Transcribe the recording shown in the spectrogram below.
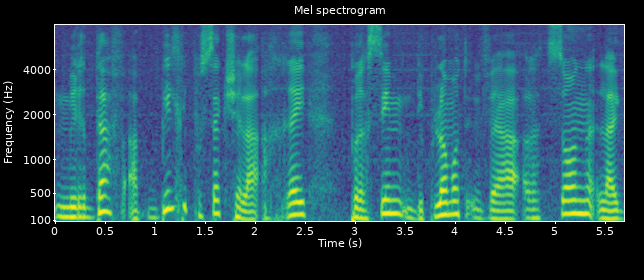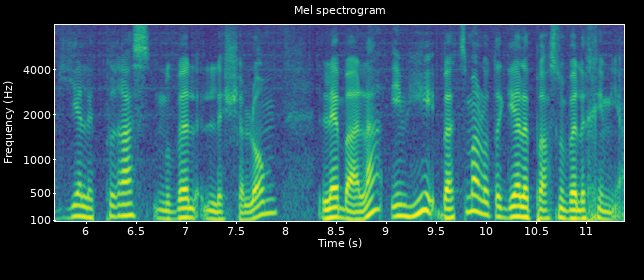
המרדף הבלתי פוסק שלה אחרי פרסים, דיפלומות והרצון להגיע לפרס נובל לשלום לבעלה, אם היא בעצמה לא תגיע לפרס נובל לכימיה.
